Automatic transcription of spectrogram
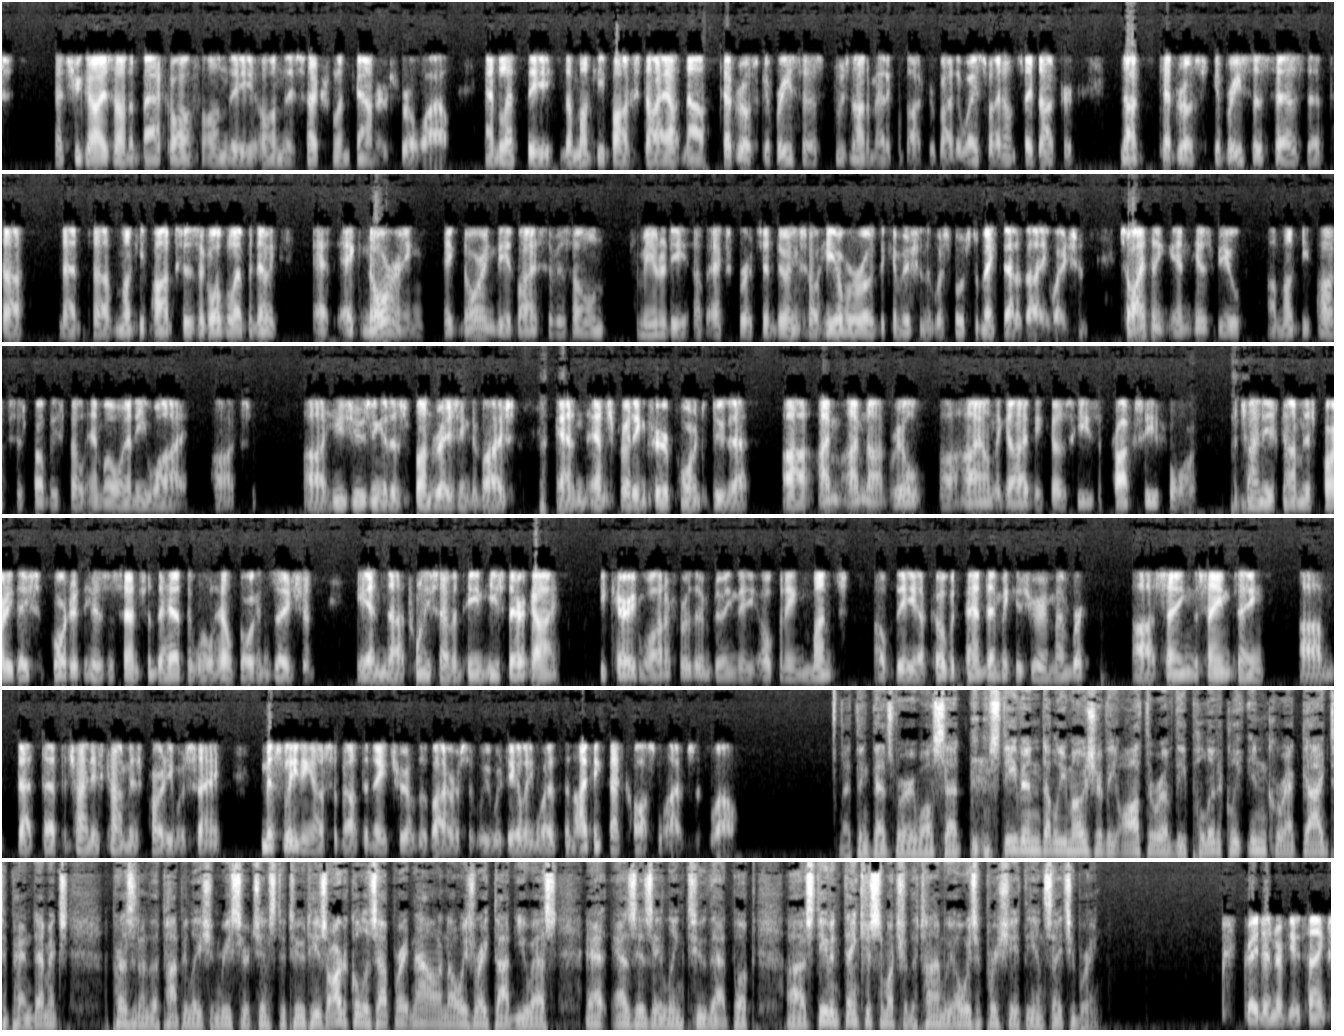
That you guys ought to back off on the on the sexual encounters for a while and let the the monkeypox die out. Now, Tedros Ghebreyesus, who's not a medical doctor, by the way, so I don't say doctor. Not Tedros Ghebreyesus says that uh, that uh, monkeypox is a global epidemic, at ignoring ignoring the advice of his own community of experts in doing so. He overrode the commission that was supposed to make that evaluation. So I think, in his view, uh, monkeypox is probably spelled M-O-N-E-Y pox. Uh, he's using it as a fundraising device and and spreading fear porn to do that. Uh, I'm I'm not real uh, high on the guy because he's a proxy for the Chinese Communist Party. They supported his ascension to head the World Health Organization in uh, 2017. He's their guy. He carried water for them during the opening months of the uh, COVID pandemic, as you remember, uh, saying the same thing um, that that the Chinese Communist Party was saying, misleading us about the nature of the virus that we were dealing with, and I think that cost lives as well. I think that's very well said. Steven W. Mosher, the author of the Politically Incorrect Guide to Pandemics, president of the Population Research Institute. His article is up right now on alwaysright.us, as is a link to that book. Uh, Steven, thank you so much for the time. We always appreciate the insights you bring. Great interview. Thanks.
